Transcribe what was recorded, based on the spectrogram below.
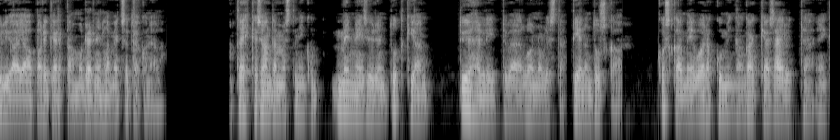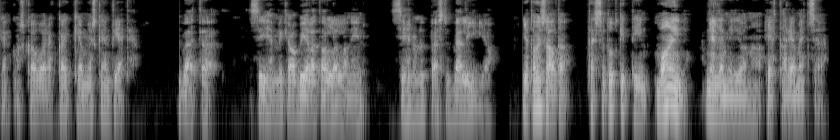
yli ajaa pari kertaa modernilla metsätyökoneella. Mutta ehkä se on tämmöistä niin menneisyyden tutkijan työhön liittyvää luonnollista tiedon tuskaa. Koskaan me ei voida kumminkaan kaikkea säilyttää, eikä koskaan voida kaikkea myöskään tietää. Hyvä, että siihen mikä on vielä tallella, niin siihen on nyt päästy väliin. Ja, ja toisaalta tässä tutkittiin vain 4 miljoonaa hehtaaria metsää.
